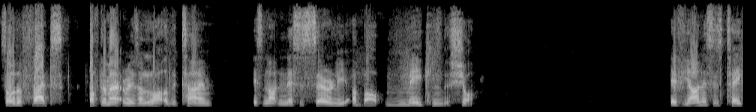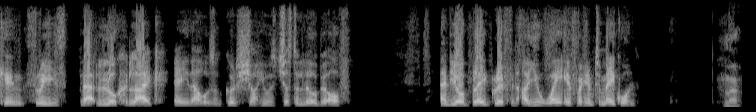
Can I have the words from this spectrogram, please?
So the fact of the matter is, a lot of the time, it's not necessarily about making the shot. If Giannis is taking threes that look like, hey, that was a good shot, he was just a little bit off, and you're Blake Griffin, are you waiting for him to make one? no.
